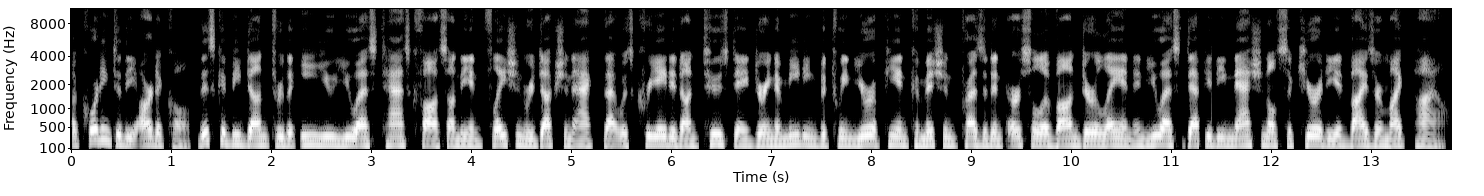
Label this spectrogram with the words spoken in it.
According to the article, this could be done through the EU-US Task Force on the Inflation Reduction Act that was created on Tuesday during a meeting between European Commission President Ursula von der Leyen and U.S. Deputy National Security Advisor Mike Pyle.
